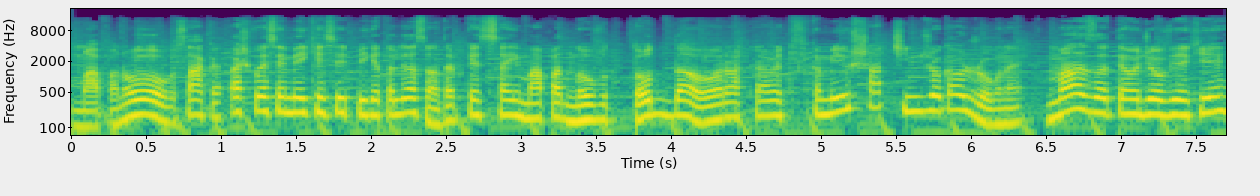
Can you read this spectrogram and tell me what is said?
um, mapa novo, saca? Acho que vai ser meio que esse pique atualização, até porque se sair mapa novo toda hora, acaba que fica meio chatinho de jogar o jogo, né? Mas até onde eu vi aqui,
